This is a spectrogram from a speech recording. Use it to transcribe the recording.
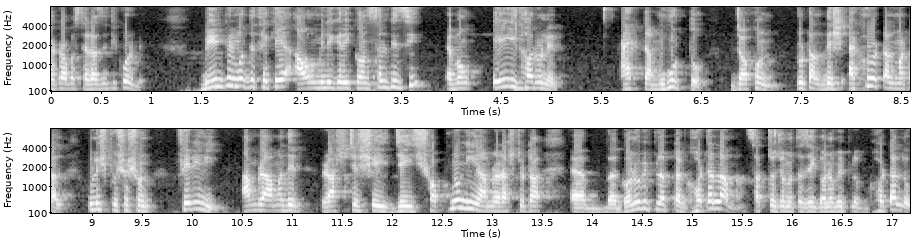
থাকা অবস্থায় রাজনীতি করবে। বিএনপির মধ্যে থেকে আওয়ামী লীগের এই কনসালটেন্সি এবং এই ধরনের একটা মুহূর্ত যখন টোটাল দেশ এখনও টালমাটাল, পুলিশ প্রশাসন ফেরেনি, আমরা আমাদের রাষ্ট্রের সেই যেই স্বপ্ন নিয়ে আমরা রাষ্ট্রটা গণবিপ্লবটা ঘটালাম, ছাত্র জনতা যে গণবিপ্লব ঘটালো,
